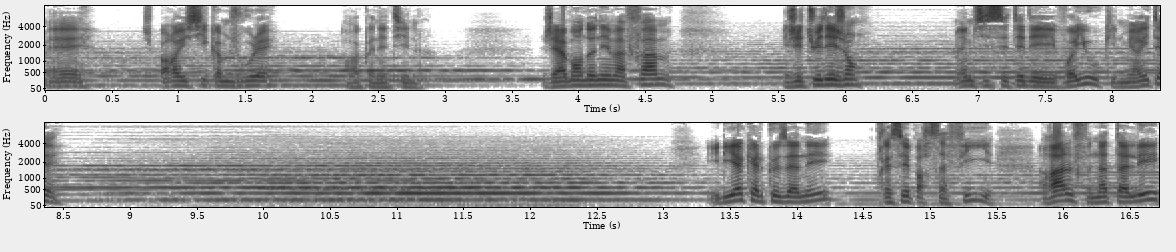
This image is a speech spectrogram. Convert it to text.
mais j'ai pas réussi comme je voulais, reconnaît-il. J'ai abandonné ma femme et j'ai tué des gens, même si c'était des voyous qu'ils méritaient. Il y a quelques années, pressé par sa fille, Ralph Natale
